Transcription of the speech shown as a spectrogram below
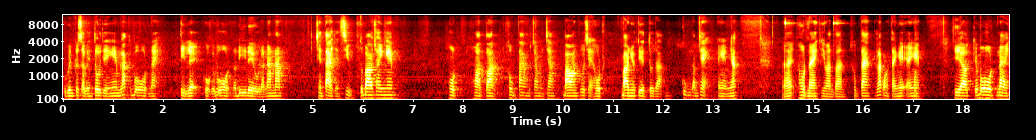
của bên cơ sở bên tôi thì anh em lắc cái bộ hột này, tỷ lệ của cái bộ hột nó đi đều là 5 năm. Chén tài, chén xỉu. Tôi bao cho anh em hột hoàn toàn không tăng 100% bao ăn thua trẻ hột, bao nhiêu tiền tôi đã cũng dám trẻ, anh em nhé đấy, hột này thì hoàn toàn không tăng, lắc bằng tài nghệ anh em. Thì à, cái bộ hột này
